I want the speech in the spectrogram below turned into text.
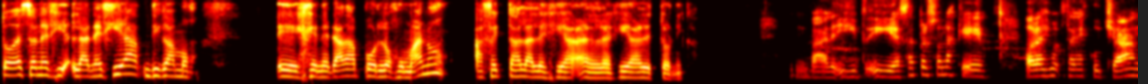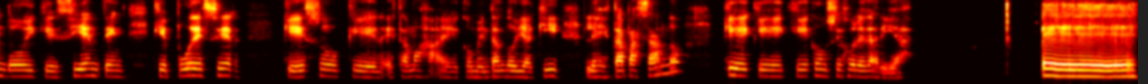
toda esa energía, la energía, digamos, generada por los humanos afecta a la energía, a la energía electrónica. Vale, y, esas personas que ahora mismo te están escuchando y que sienten que puede ser que eso que estamos eh, comentando hoy aquí les está pasando, ¿qué, consejo le darías? Eh,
